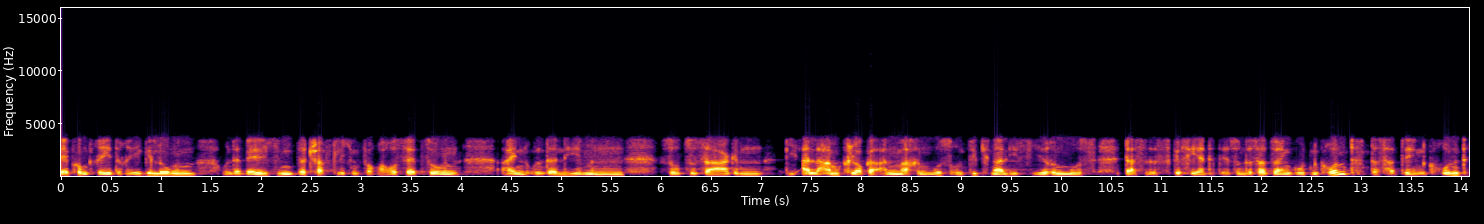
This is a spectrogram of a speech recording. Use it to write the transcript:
sehr konkrete Regelungen, unter welchen wirtschaftlichen Voraussetzungen ein Unternehmen sozusagen die Alarmglocke anmachen muss und signalisieren muss, dass es gefährdet ist. Und das hat seinen guten Grund. Das hat den Grund,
